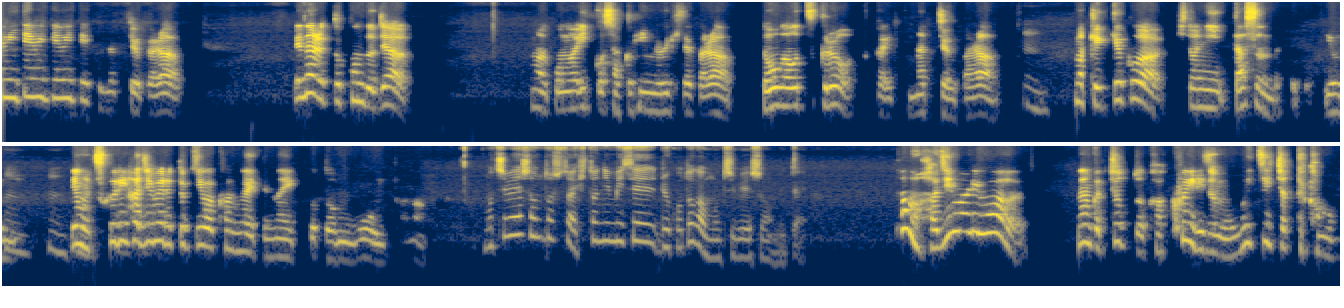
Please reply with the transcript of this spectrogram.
え見て見て見てってなっちゃうから、ってなると今度じゃあ、まあこの一個作品ができたから動画を作ろうとか言ってなっちゃうから、うん。まあ結局は人に出すんだけど、世に。うん。うん。でも作り始めるときは考えてないことも多い。モチベーションとしては人に見せることがモチベーションみたいな多分始まりは、なんかちょっとかっこいいリズム思いついちゃったかも。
